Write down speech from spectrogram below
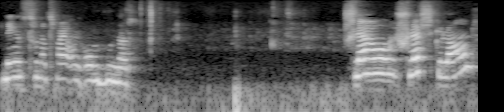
links 102 und oben 100. Schlau, schlecht gelaunt.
